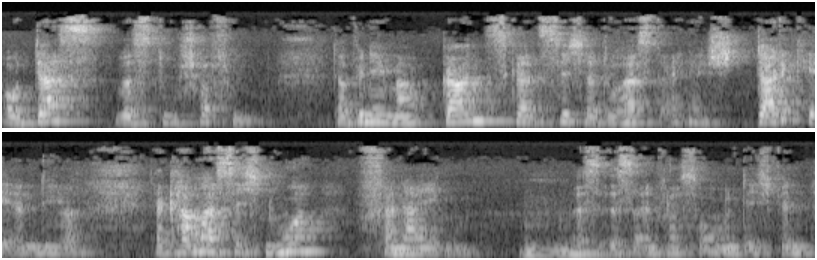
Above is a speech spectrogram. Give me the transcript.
auch das wirst du schaffen. Da bin ich mir ganz, ganz sicher, du hast eine Stärke in dir. Da kann man sich nur verneigen. Mhm. Es ist einfach so. Und ich bin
